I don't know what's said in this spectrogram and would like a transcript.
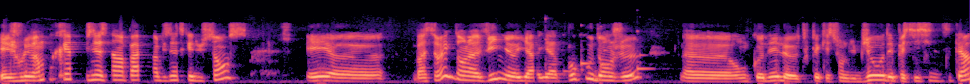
Et je voulais vraiment créer un business d'impact, un business qui ait du sens. Et euh, bah, c'est vrai que dans la vigne, il y a, beaucoup d'enjeux. Euh, on connaît toutes les questions du bio, des pesticides, etc.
